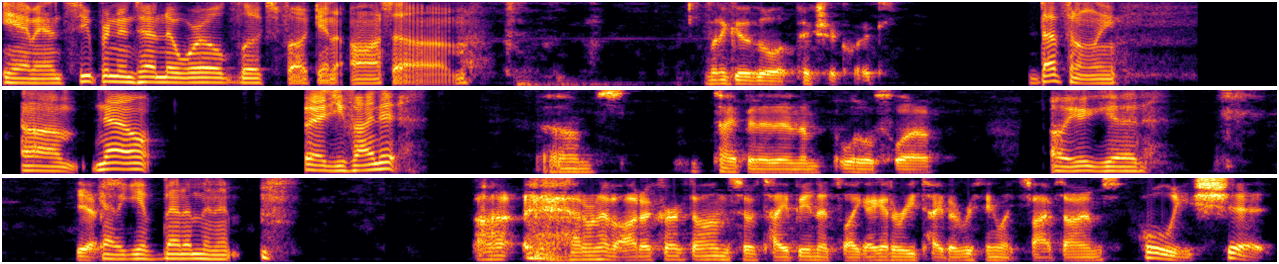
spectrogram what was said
Yeah, man. Super Nintendo World looks fucking awesome. I'm gonna Google a picture quick. Definitely. Um, now, did you find it? Um, s- typing it in. I'm a little slow. Oh, you're good. Yes. Gotta give Ben a minute. Uh, I don't have autocorrect on, so typing it's like I got to retype everything like five times. Holy shit!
